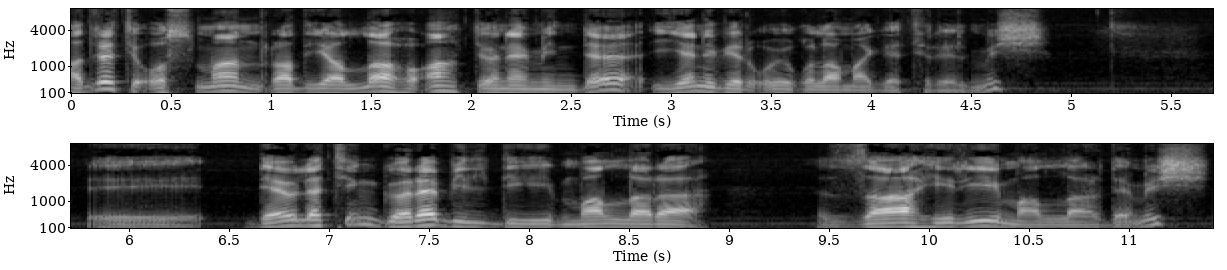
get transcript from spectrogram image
Hazreti Osman radıyallahu anh döneminde yeni bir uygulama getirilmiş. Ee, devletin görebildiği mallara zahiri mallar demiş.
